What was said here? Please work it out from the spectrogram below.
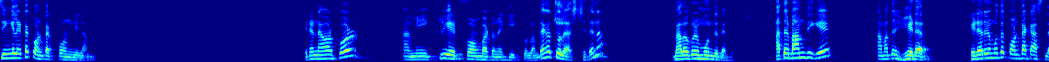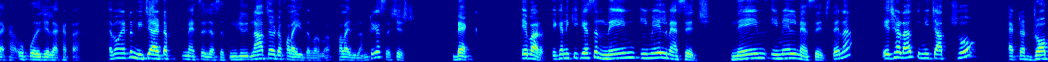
সিঙ্গেল একটা কন্ট্যাক্ট ফর্ম নিলাম। এটা নেওয়ার পর আমি ক্রিয়েট ফর্ম বাটনে ক্লিক করলাম। দেখো চলে আসছে, তাই না? ভালো করে মন দিয়ে দেখো। হাতের বাম দিকে আমাদের হেডার হেডারের মধ্যে কন্টাক্ট আস লেখা, উপরে যে লেখাটা। এবং একটা নিচে একটা মেসেজ আছে। তুমি যদি না চাও এটা ফালাই দিতে পারবা। ফালাই দিলাম, ঠিক আছে? শেষ। ব্যাক এবার, এখানে কি কি আছে? Name email message name email message তাই না? এছাড়া তুমি চাচ্ছ একটা ড্রপ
